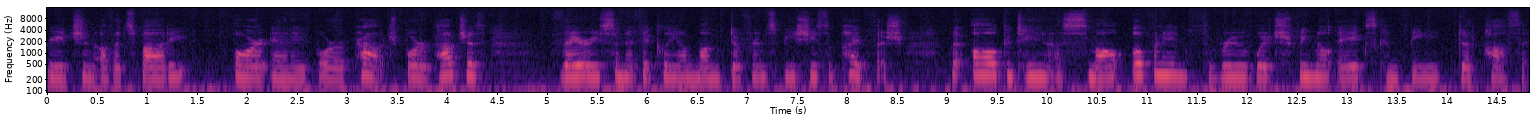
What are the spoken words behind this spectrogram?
region of its body or in a borer pouch. Borer pouches vary significantly among different species of pipefish, but all contain a small opening through which female eggs can be deposited.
